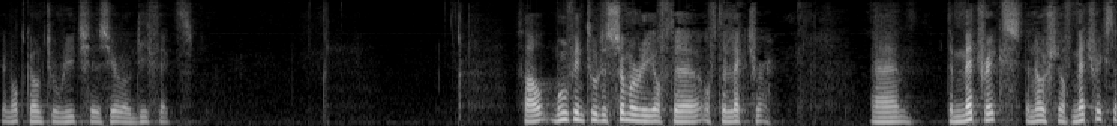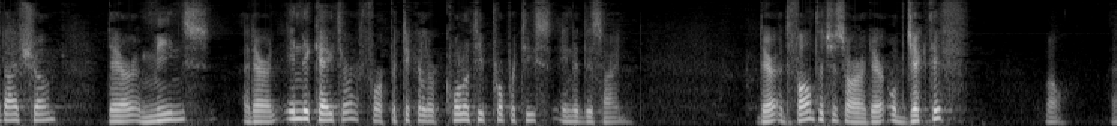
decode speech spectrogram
You're not going to reach uh, zero defects. So I'll move into the summary of the, of the lecture. Um, the metrics, the notion of metrics that I've shown, they are a means, uh, they're an indicator for particular quality properties in the design. Their advantages are they're objective. Well, uh,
